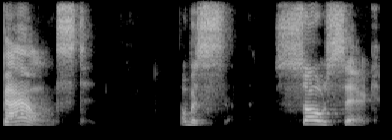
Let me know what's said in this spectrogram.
bounced. That was so sick.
